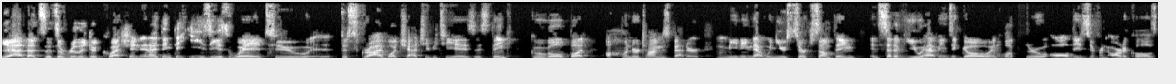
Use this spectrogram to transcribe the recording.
yeah, that's that's a really good question, and I think the easiest way to describe what ChatGPT is is think Google, but a hundred times better. Meaning that when you search something, instead of you having to go and look through all these different articles,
